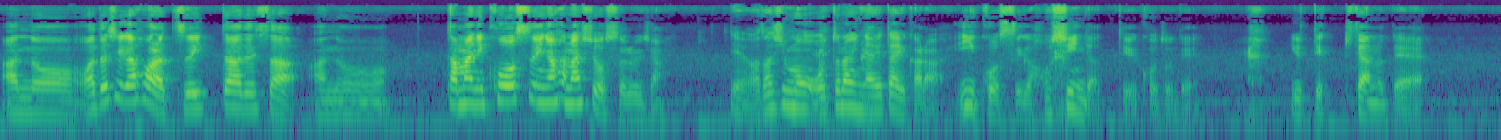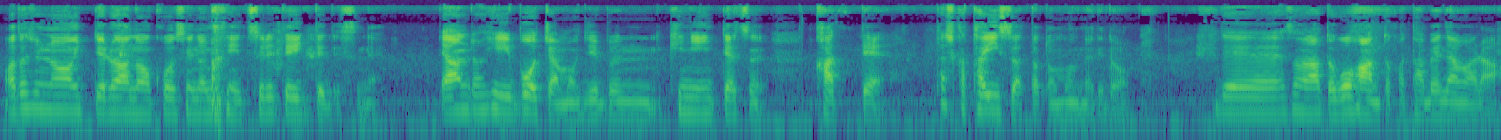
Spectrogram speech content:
あの、私がほらツイッターでさ、あの、たまに香水の話をするじゃん。で、私も大人になりたいから、いい香水が欲しいんだっていうことで言ってきたので、私の行ってるあの香水の店に連れて行ってですね。で、あの日、ぼーちゃんも自分気に入ったやつ買って、確かタイースだったと思うんだけど。で、その後ご飯とか食べながら。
